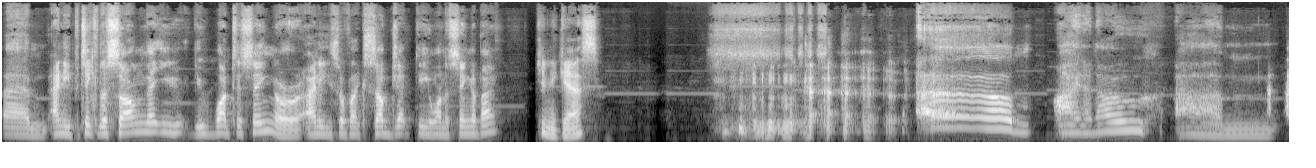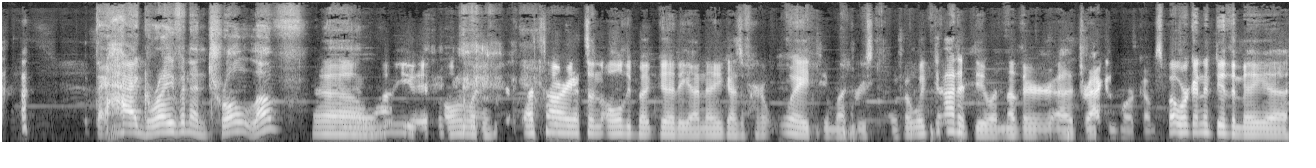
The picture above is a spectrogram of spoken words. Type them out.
Um, any particular song that you, you want to sing, or any sort of like subject that you want to sing about? Can you guess? Um, I don't know. Um, the Hag Raven and Troll Love. Oh, wow, if only. I'm sorry, it's an oldie but goodie. I know you guys have heard it way too much recently, but we got to do another uh, Dragonborn comes. But we're gonna do the Mi- uh,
